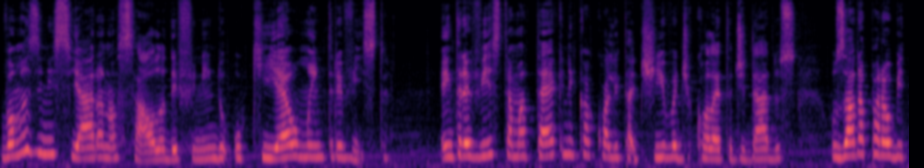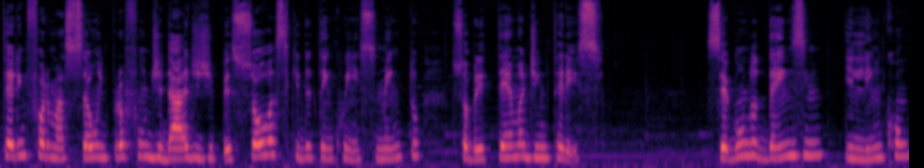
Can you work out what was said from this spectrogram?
Vamos iniciar a nossa aula definindo o que é uma entrevista. Entrevista é uma técnica qualitativa de coleta de dados usada para obter informação em profundidade de pessoas que detêm conhecimento sobre tema de interesse. Segundo Denzin e Lincoln,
